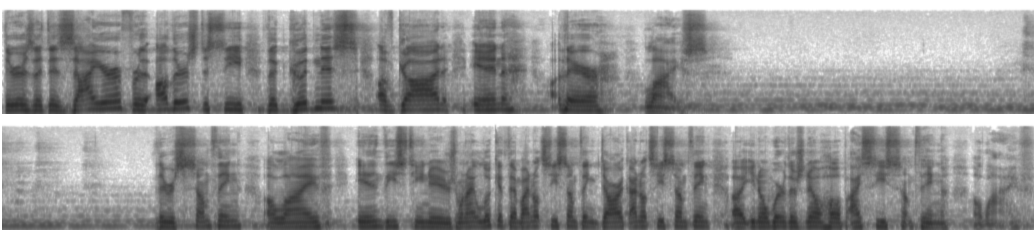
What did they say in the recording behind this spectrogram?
There is a desire for others to see the goodness of God in their lives. There is something alive in these teenagers. When I look at them, I don't see something dark. I don't see something, uh, you know, where there's no hope. I see something alive.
